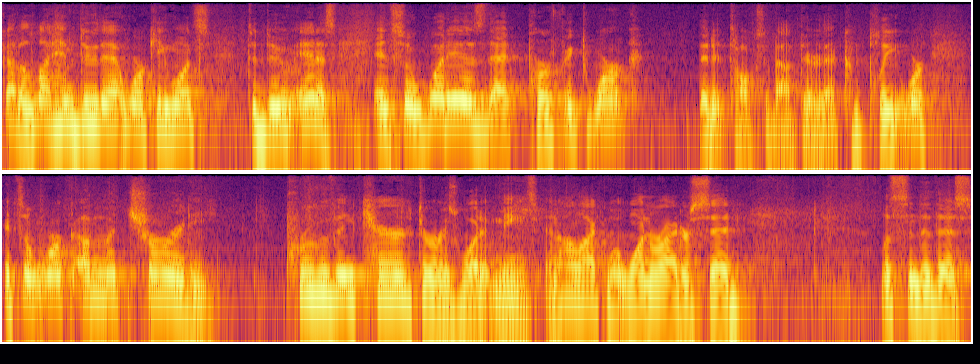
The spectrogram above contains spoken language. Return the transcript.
Got to let Him do that work He wants to do in us. And so, what is that perfect work? That it talks about there, that complete work. It's a work of maturity. Proven character is what it means. And I like what one writer said. Listen to this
